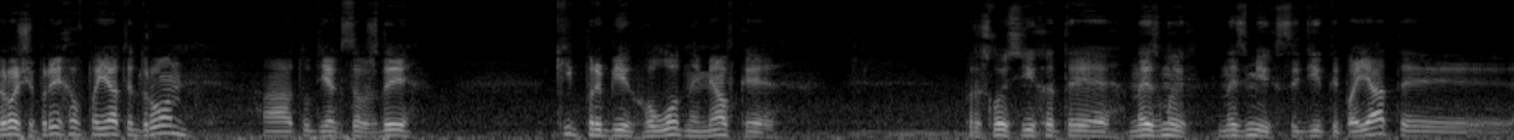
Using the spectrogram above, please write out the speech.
Коротше, приїхав паяти дрон, а тут, як завжди, кіт прибіг, голодний, мявкає. Прийшлось їхати, не зміг, не зміг сидіти паяти.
